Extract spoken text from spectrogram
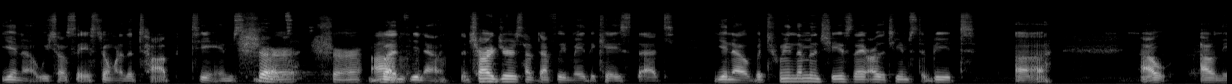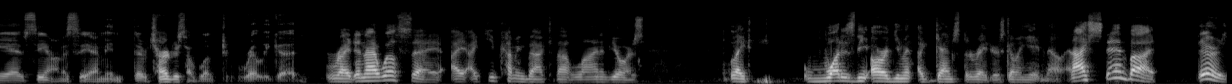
you know, we shall say, is still one of the top teams. Sure, sure. But, but Um, you know, the Chargers have definitely made the case that you know between them and the Chiefs, they are the teams to beat. Uh, out out in the AFC, honestly, I mean, the Chargers have looked really good. Right. And I will say, I, I keep coming back to that line of yours. Like, what is the argument against the Raiders going 8 0? And I stand by, there's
